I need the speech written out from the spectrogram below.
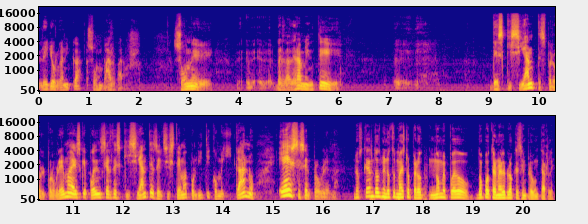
ley orgánica son bárbaros, son verdaderamente desquiciantes, pero el problema es que pueden ser desquiciantes del sistema político mexicano. Ese es el problema. Nos quedan dos minutos, maestro, pero no me puedo, no puedo terminar el bloque sin preguntarle.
